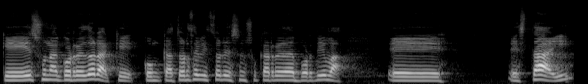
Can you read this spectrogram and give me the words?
que es una corredora que con 14 victorias en su carrera deportiva eh, está ahí,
